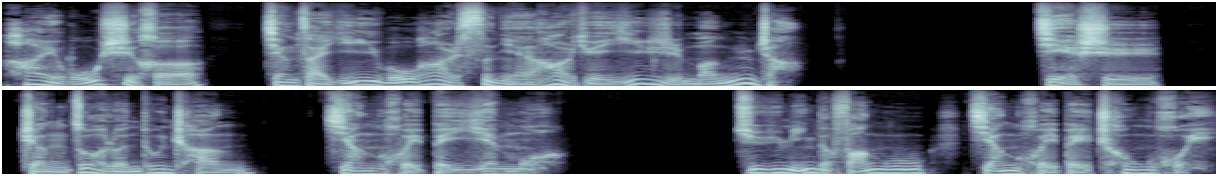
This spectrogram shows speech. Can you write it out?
泰晤士河将在一五二四年二月一日猛涨。届时，整座伦敦城将会被淹没，居民的房屋将会被冲毁。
